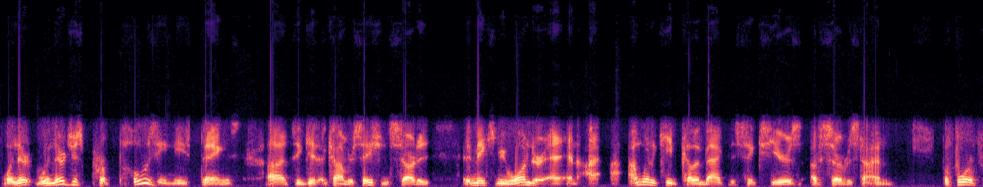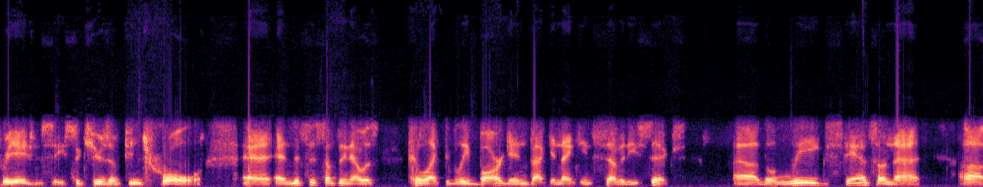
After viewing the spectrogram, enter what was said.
When they're when they're just proposing these things uh, to get a conversation started, it makes me wonder. And, and I, I'm going to keep coming back to six years of service time before free agency, six years of control. And, and this is something that was collectively bargained back in 1976. Uh, the league's stance on that, uh,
